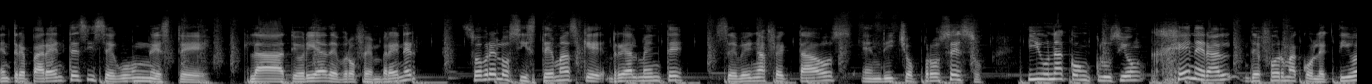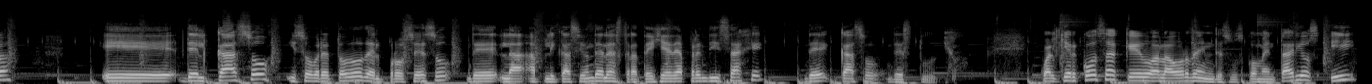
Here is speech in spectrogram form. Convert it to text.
entre paréntesis, según este, la teoría de Brofenbrenner, sobre los sistemas que realmente se ven afectados en dicho proceso. Y una conclusión general de forma colectiva eh, del caso y sobre todo del proceso de la aplicación de la estrategia de aprendizaje de caso de estudio. Cualquier cosa quedo a la orden de sus comentarios y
